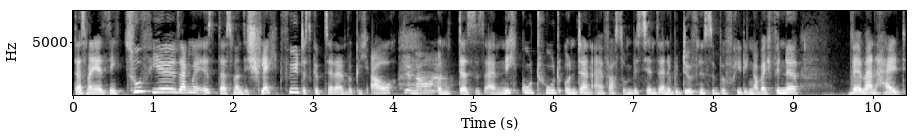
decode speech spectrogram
dass man jetzt nicht zu viel, sagen wir, isst, dass man sich schlecht fühlt, das gibt es ja dann wirklich auch. Genau. Ja. Und dass es einem nicht gut tut und dann einfach so ein bisschen seine Bedürfnisse befriedigen. Aber ich finde, wenn man halt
